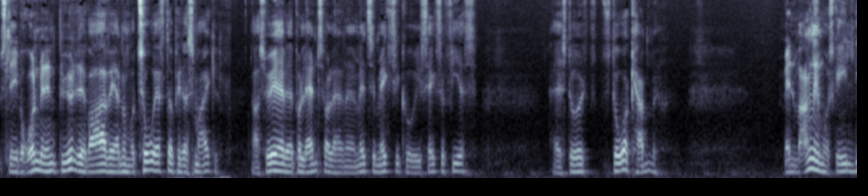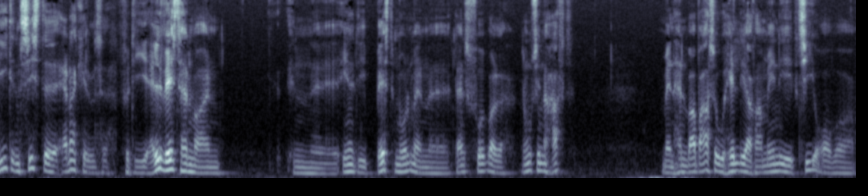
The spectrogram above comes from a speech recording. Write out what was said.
slæbe rundt med den byrde, det var at være nummer to efter Peter Schmeichel. Lars Høgh havde været på landsholdet, han havde med til Mexico i 86, havde stået store kampe, men manglede måske lige den sidste anerkendelse, fordi alle vidste, at han var en en, øh, en af de bedste målmænd, øh, dansk fodbold nogensinde har haft. Men han var bare så uheldig at ramme ind i 10 år, hvor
